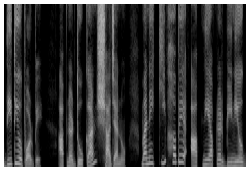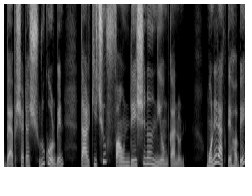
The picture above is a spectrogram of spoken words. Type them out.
দ্বিতীয় পর্বে। আপনার দোকান সাজানো। মানে কীভাবে আপনি আপনার বিনিয়োগ ব্যবসাটা শুরু করবেন, তার কিছু ফাউন্ডেশনাল নিয়মকানুন। মনে রাখতে হবে,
